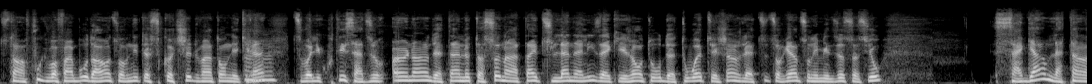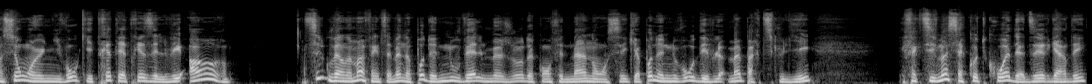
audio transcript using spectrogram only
tu t'en fous qu'il va faire beau dehors, tu vas venir te scotcher devant ton écran, mm-hmm. tu vas l'écouter, ça dure un heure de temps. Là, t'as ça dans la tête, tu l'analyses avec les gens autour de toi, tu échanges là-dessus, tu regardes sur les médias sociaux. Ça garde la tension à un niveau qui est très, très, très élevé. Or, si le gouvernement, en fin de semaine, n'a pas de nouvelles mesures de confinement annoncées, qu'il n'y a pas de nouveaux développements particuliers, effectivement, ça coûte quoi de dire, regardez,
